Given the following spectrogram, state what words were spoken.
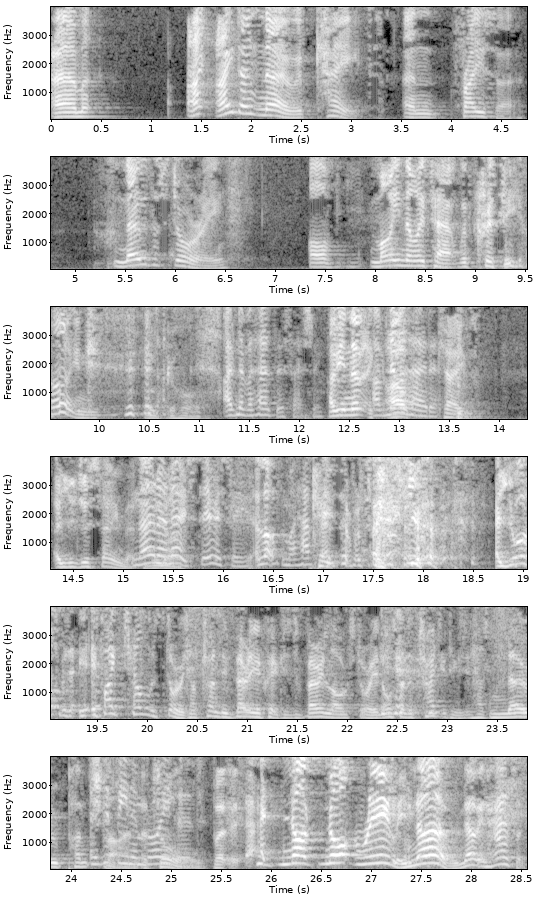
um, I, I don't know if Kate and Fraser know the story of my night out with Chrissie Hynde. oh God. I've never heard this actually. Have you never? I've never oh, heard it. Kate. Are you just saying that? No, You no, no. Seriously, a lot of them I have Kate- heard several times. you, and you asked me that, if I tell the story, which I'm trying to do very quick, 'cause it's a very long story, and also the tragic thing is it has no punchline Has it been at all. embroidered? But uh, not, not really. No, no, it hasn't.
